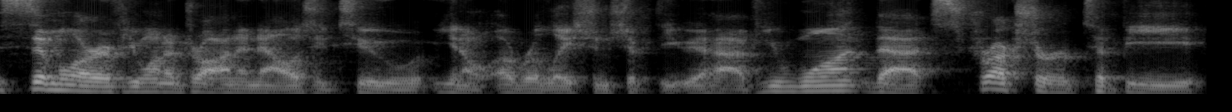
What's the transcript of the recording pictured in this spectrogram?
similar if you want to draw an analogy to you know a relationship that you have you want that structure to be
